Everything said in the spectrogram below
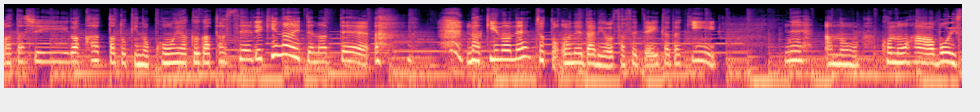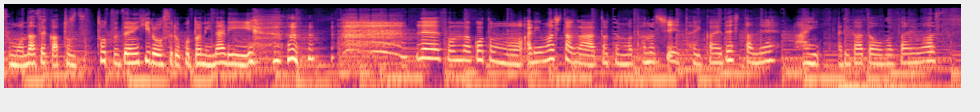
私が勝った時の公約が達成できないってなって 泣きのね、ちょっとおねだりをさせていただき、ね、あの、このハーボイスもなぜか突然披露することになり ね、そんなこともありましたが、とても楽しい大会でしたね。はい、ありがとうございます。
